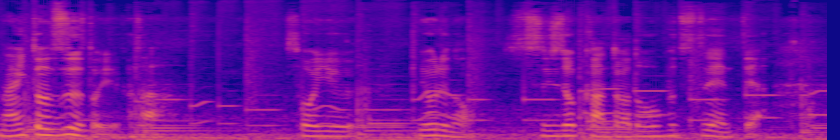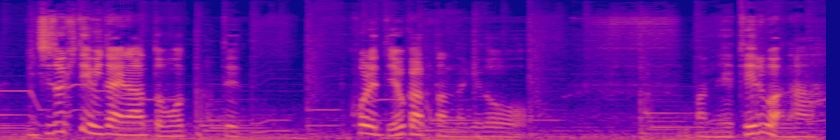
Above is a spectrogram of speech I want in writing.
ナイトズーというかさ、そういう夜の水族館とか動物園って一度来てみたいなと思って来れてよかったんだけど、まあ、寝てるわな。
